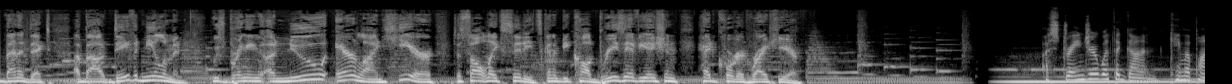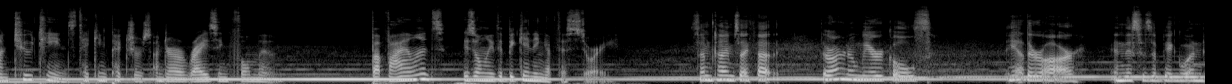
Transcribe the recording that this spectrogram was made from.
Jeff Benedict about David Neeleman, who's bringing a new airline here to Salt Lake City. It's going to be called Breeze Aviation, headquartered right here. a stranger with a gun came upon two teens taking pictures under a rising full moon. But violence is only the beginning of this story. Sometimes I thought, there are no miracles. Yeah, there are, and this is a big one.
